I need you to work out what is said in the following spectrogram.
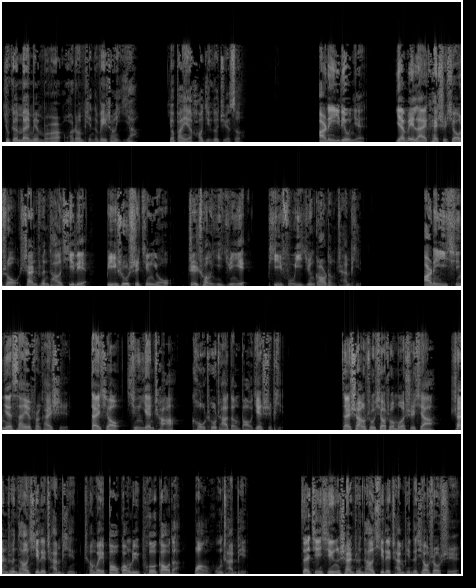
就跟卖面膜、化妆品的微商一样，要扮演好几个角色。二零一六年，严未来开始销售善春堂系列鼻舒适精油、痔疮抑菌液、皮肤抑菌膏等产品。二零一七年三月份开始代销清烟茶、口臭茶等保健食品。在上述销售模式下，善春堂系列产品成为曝光率颇高的网红产品。在进行善春堂系列产品的销售时，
